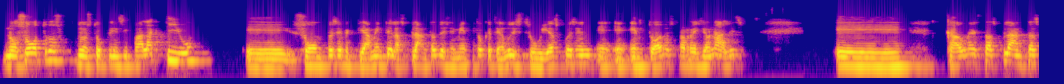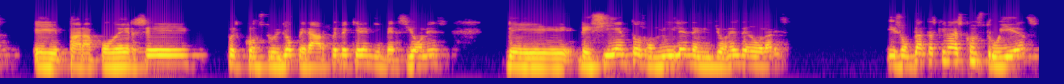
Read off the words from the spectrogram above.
nosotros, nuestro principal activo eh, son pues efectivamente las plantas de cemento que tenemos distribuidas pues en, en, todas nuestras regionales. cada una de estas plantas para poderse pues construir y operar pues requieren de inversiones de, de, cientos o miles de millones de dólares. Y son plantas que una vez construidas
